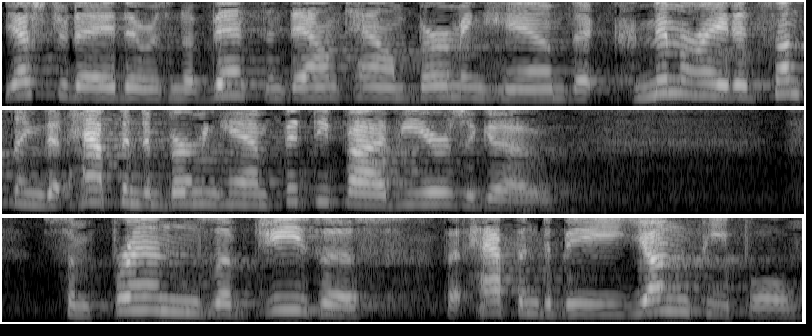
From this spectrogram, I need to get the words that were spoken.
Yesterday, there was an event in downtown Birmingham that commemorated something that happened in Birmingham 55 years ago. Some friends of Jesus that happened to be young people,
